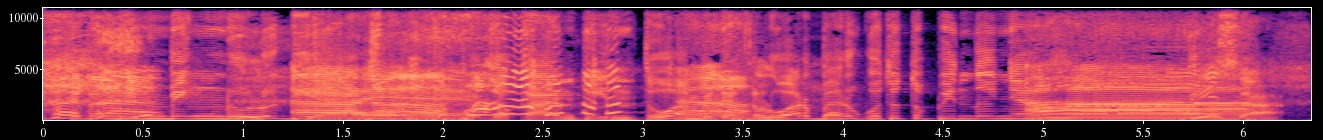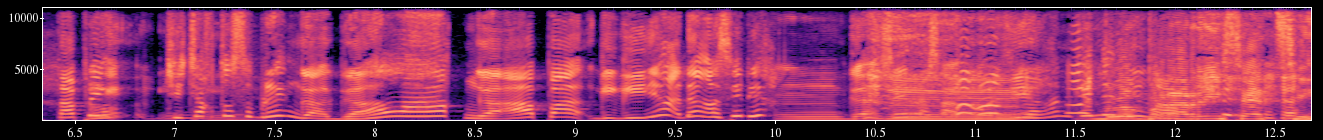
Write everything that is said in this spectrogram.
Kita bimbing dulu dia Ah, iya, sampai iya. ke pojokan pintu, sampai dia keluar baru gue tutup pintunya. Ah. Bisa. Tapi cicak tuh sebenarnya nggak galak, nggak apa. Giginya ada nggak sih dia? Enggak sih rasa gue dia kan Belum pernah riset sih.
